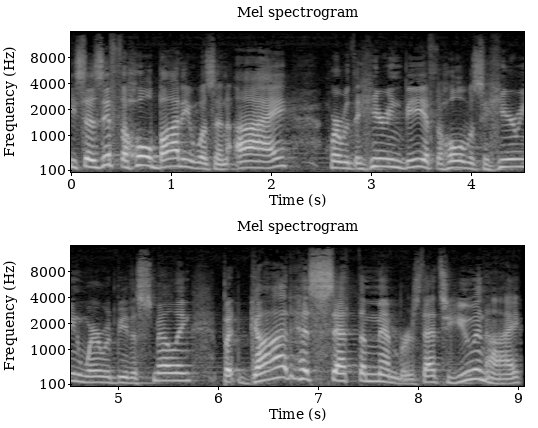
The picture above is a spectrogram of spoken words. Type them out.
He says, if the whole body was an eye, where would the hearing be? If the whole was a hearing, where would be the smelling? But God has set the members, that's you and I,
